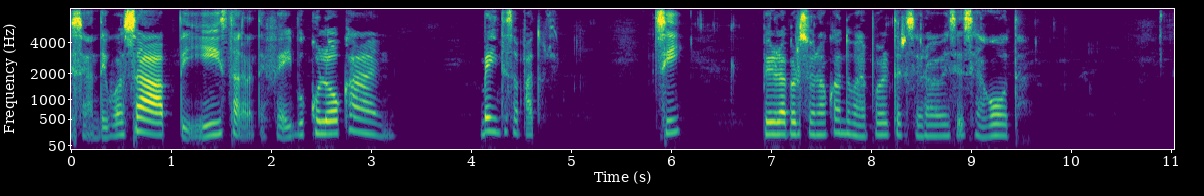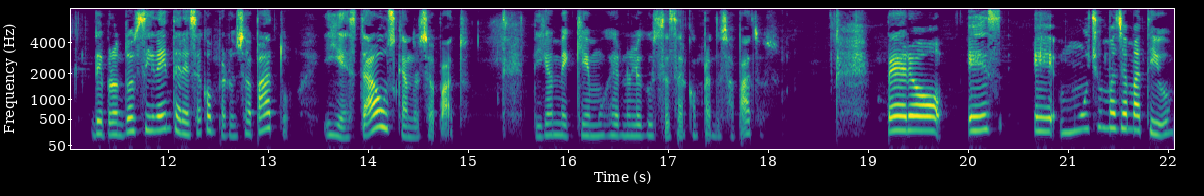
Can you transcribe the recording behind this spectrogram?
sean de WhatsApp, de Instagram, de Facebook, colocan 20 zapatos. ¿Sí? Pero la persona cuando va por el tercero a veces se agota. De pronto sí le interesa comprar un zapato y está buscando el zapato. Díganme qué mujer no le gusta estar comprando zapatos. Pero es eh, mucho más llamativo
